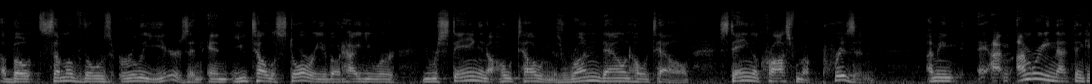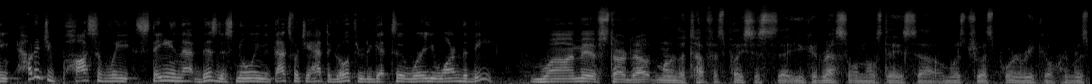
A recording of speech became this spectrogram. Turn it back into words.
about some of those early years, and, and you tell a story about how you were you were staying in a hotel room, this rundown hotel, staying across from a prison. I mean, I'm, I'm reading that thinking, how did you possibly stay in that business knowing that that's what you had to go through to get to where you wanted to be? Well, I may have started out in one of the toughest places that you could wrestle in those days. Uh, was was Puerto Rico. It was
